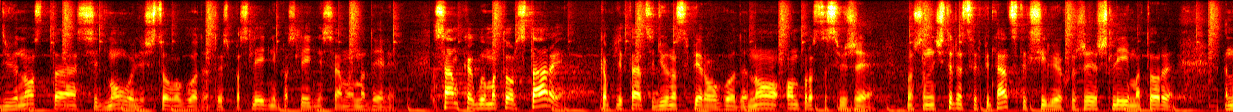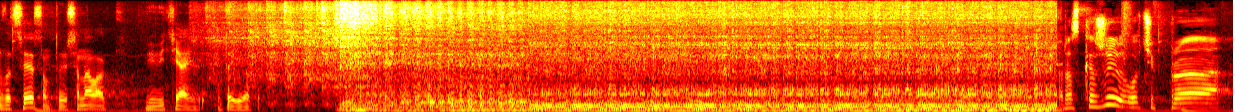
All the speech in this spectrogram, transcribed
97 или 6 года, то есть последний-последний самой модели. Сам как бы мотор старый, комплектации 91 года, но он просто свежее. Потому что на 14-15 Сильвиях уже шли моторы NVCS, то есть аналог VVTi у Toyota. Расскажи, Овчик, про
